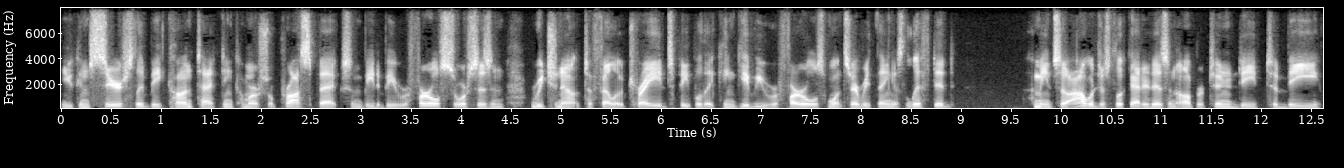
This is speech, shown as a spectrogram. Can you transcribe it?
You can seriously be contacting commercial prospects and B2B referral sources and reaching out to fellow trades, people that can give you referrals once everything is lifted. I mean, so I would just look at it as an opportunity to be,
